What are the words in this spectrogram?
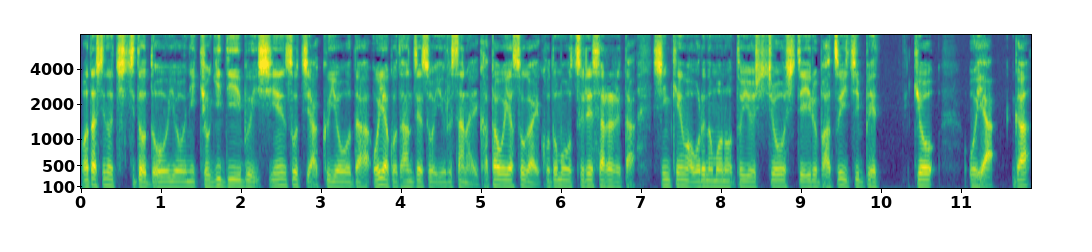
私の父と同様に虚偽 DV 支援措置悪用だ、親子断絶を許さない、片親阻害、子供を連れ去られた、親権は俺のものという主張をしているバツイチ別居親が、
